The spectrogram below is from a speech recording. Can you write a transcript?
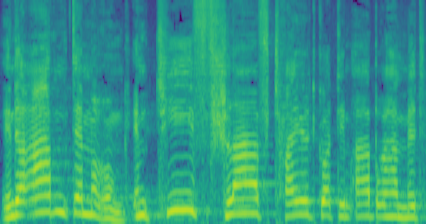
In der Abenddämmerung, im Tiefschlaf teilt Gott dem Abraham mit,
